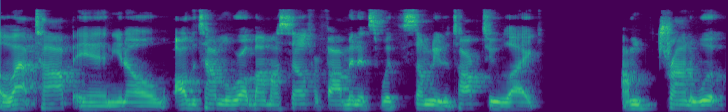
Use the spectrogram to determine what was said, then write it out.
a laptop and, you know, all the time in the world by myself or five minutes with somebody to talk to, like, I'm trying to whoop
